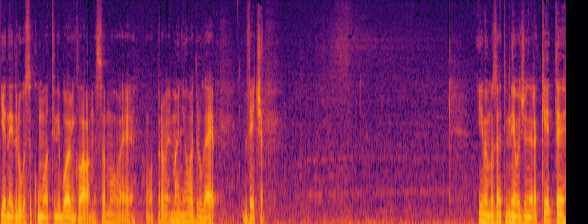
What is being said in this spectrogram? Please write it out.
jedna i drugo sa kumulativnim bojavim glavama, samo ova, je, ova prva je manja, ova druga je veća. Imamo zatim nevođene rakete,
